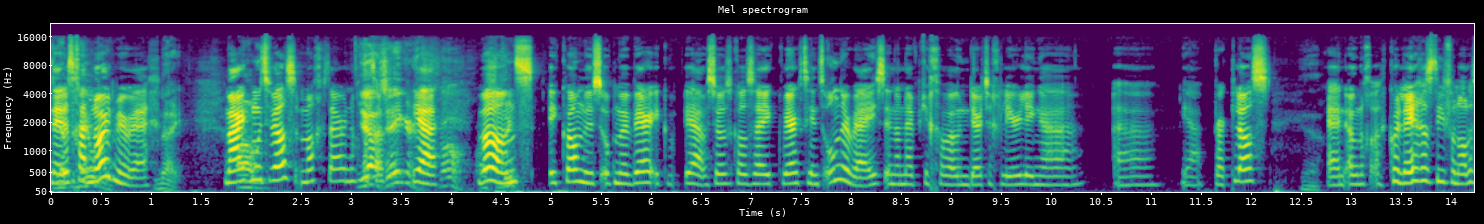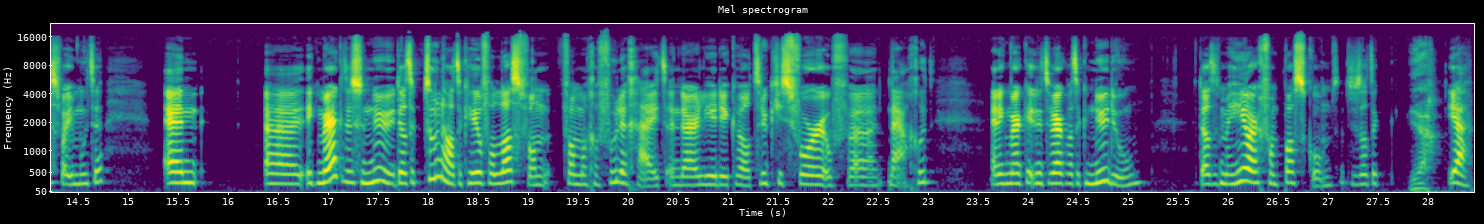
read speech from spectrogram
nee, dat gaat nooit meer weg. Nee. Maar ik Oh. moet wel, mag ik daar nog wat Ja, over- zeker. Ja, Oh. Want ik kwam dus op mijn werk, ik, ja, zoals ik al zei, ik werkte in het onderwijs en dan heb je gewoon 30 leerlingen eh, ja, per klas. Ja. En ook nog collega's die van alles van je moeten. En eh, ik merk dus nu dat ik toen had ik heel veel last van, van mijn gevoeligheid. En daar leerde ik wel trucjes voor. Of, eh, nou ja, goed. En ik merk in het werk wat ik nu doe, dat het me heel erg van pas komt. Dus dat ik, ja, ja.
